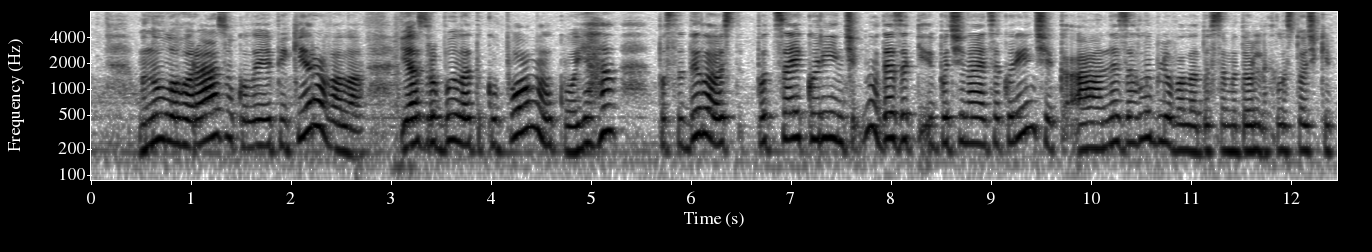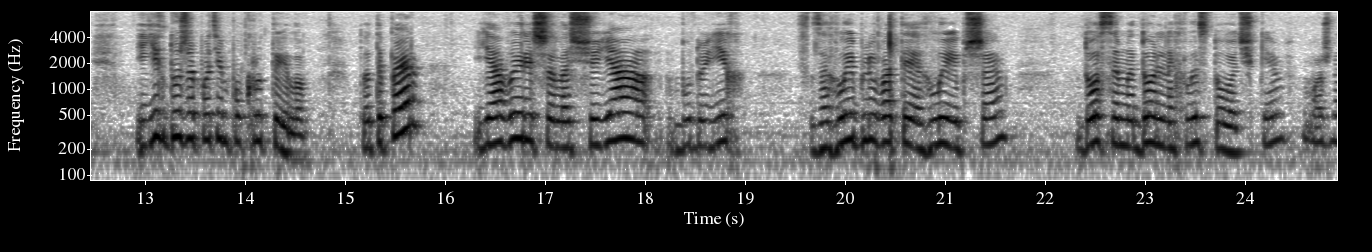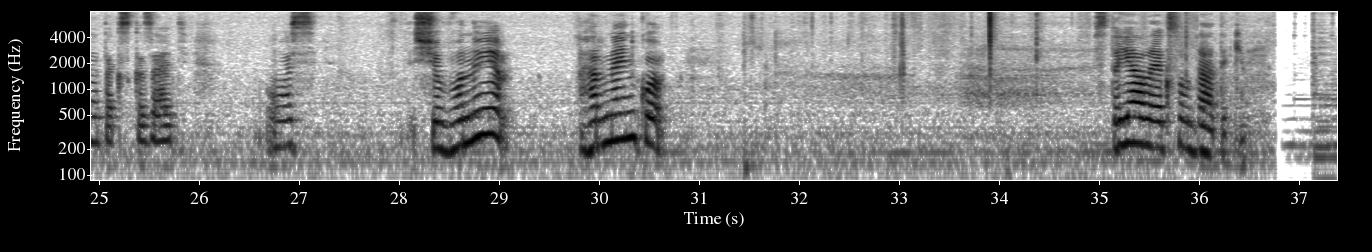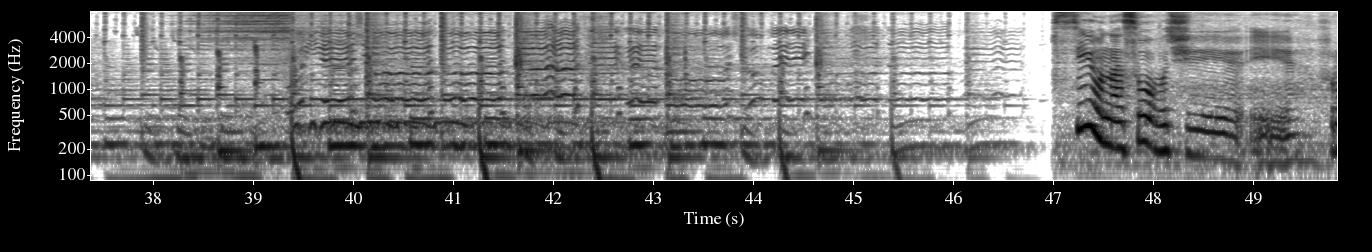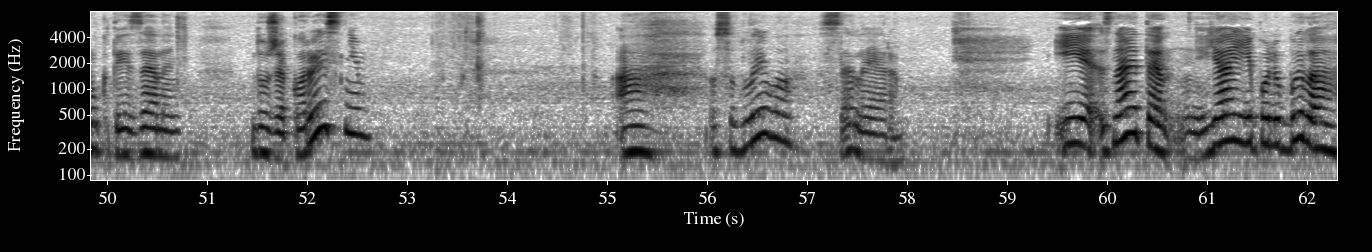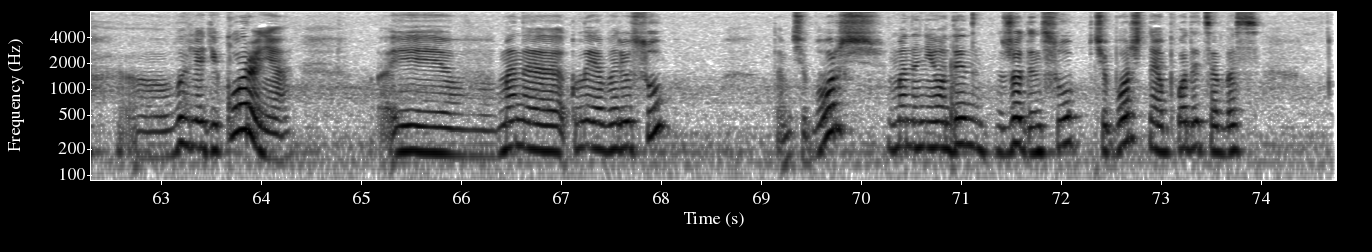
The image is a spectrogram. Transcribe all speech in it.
Минулого разу, коли я пікірувала, я зробила таку помилку. Я посадила ось по цей корінчик, ну, де починається корінчик, а не заглиблювала до семидольних листочків. І їх дуже потім покрутило. То тепер я вирішила, що я буду їх заглиблювати глибше до семидольних листочків, можна так сказати. Ось, щоб вони гарненько стояли як солдатики. Всі у нас овочі і фрукти і зелень дуже корисні, а особливо селера. І знаєте, я її полюбила е, в вигляді кореня. І в мене, коли я варю суп там, чи борщ, в мене ні один, жоден суп чи борщ не обходиться без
